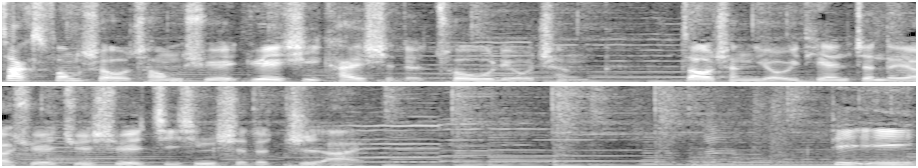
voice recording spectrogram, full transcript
萨克斯风手从学乐器开始的错误流程，造成有一天真的要学爵士乐即兴时的挚爱。第一，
